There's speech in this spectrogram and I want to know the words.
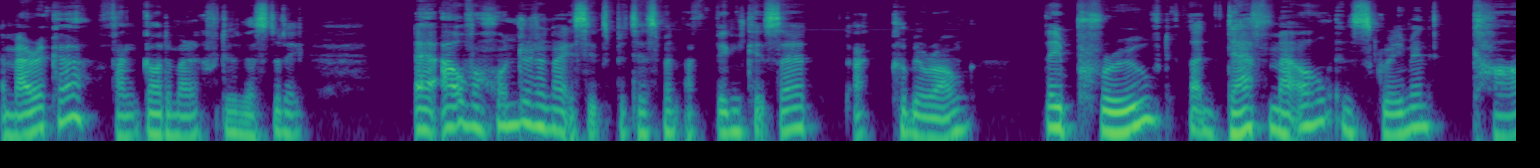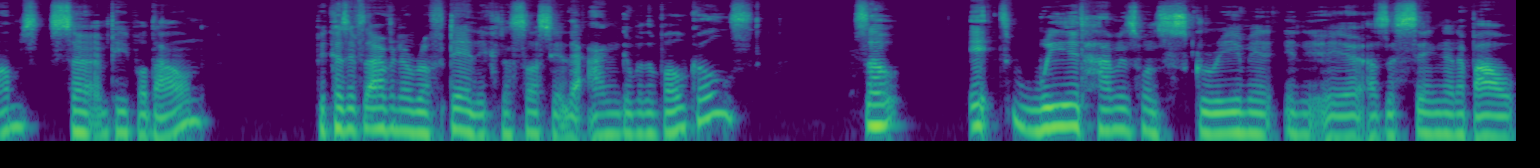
America. Thank God, America for doing this study. Uh, out of 196 participants, I think it said, I could be wrong, they proved that death metal and screaming calms certain people down because if they're having a rough day, they can associate their anger with the vocals. So it's weird having someone screaming in your ear as they're singing about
